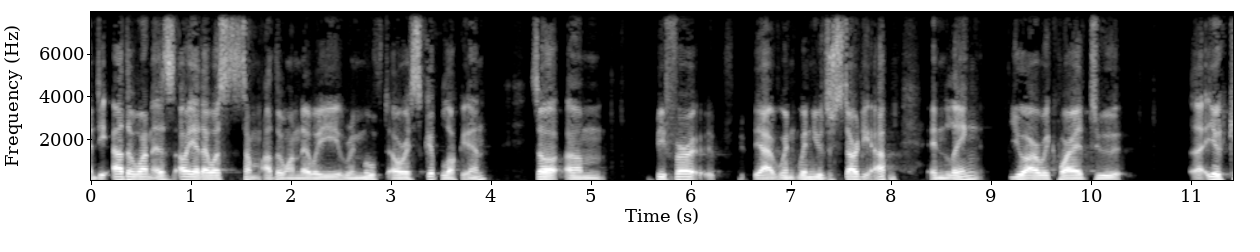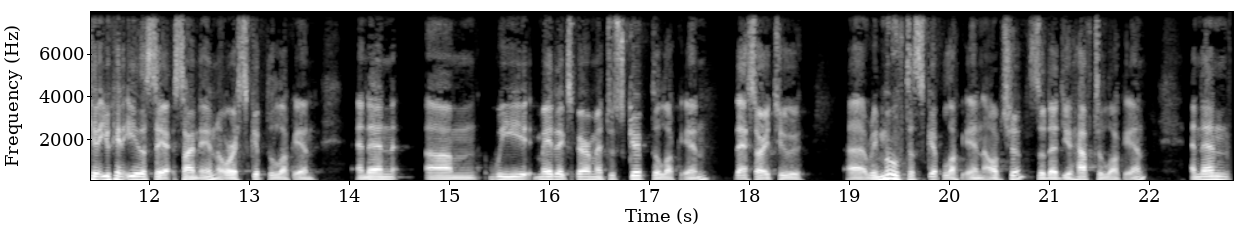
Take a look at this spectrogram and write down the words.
And the other one is oh yeah there was some other one that we removed our skip login so um before yeah when when you just start the app in ling you are required to uh, you can you can either say sign in or skip the login and then um, we made an experiment to skip the login. Uh, sorry, to uh, remove the skip login option so that you have to log in, and then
